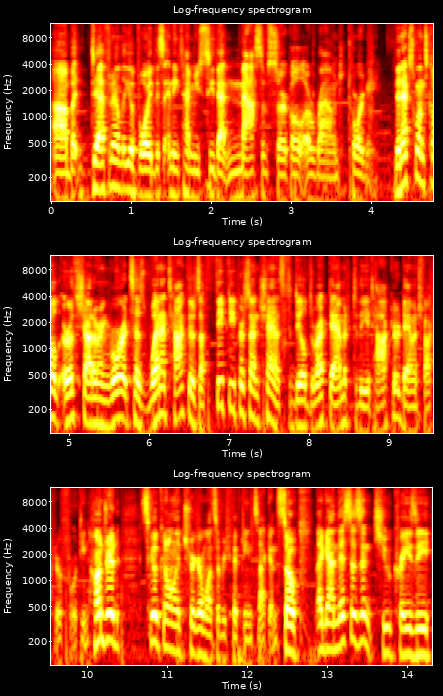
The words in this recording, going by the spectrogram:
Uh, but definitely avoid this anytime you see that massive circle around Torgny the next one's called earth shattering roar. It says when attacked there's a 50 percent chance to deal direct damage to the attacker. Damage factor of 1400 skill can only trigger once every 15 seconds. So again this isn't too crazy.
